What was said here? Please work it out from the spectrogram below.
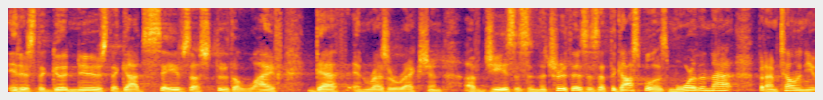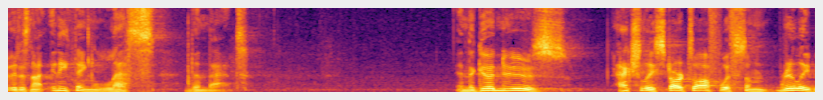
It is the good news that God saves us through the life, death, and resurrection of Jesus. And the truth is, is that the gospel is more than that, but I'm telling you, it is not anything less than that. And the good news actually starts off with some really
